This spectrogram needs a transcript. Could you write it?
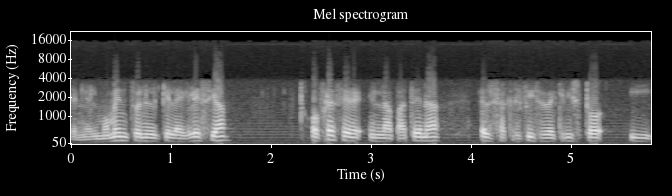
en el momento en el que la Iglesia ofrece en la patena el sacrificio de Cristo y,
